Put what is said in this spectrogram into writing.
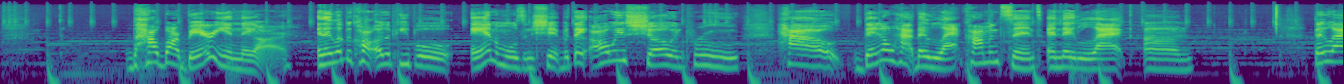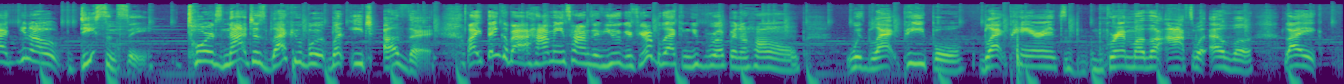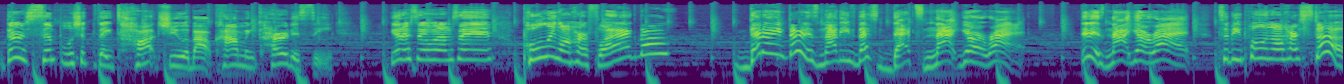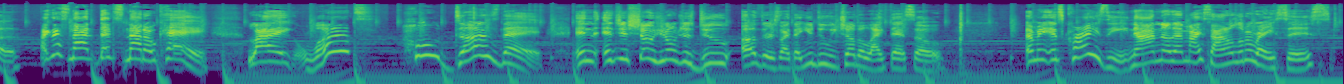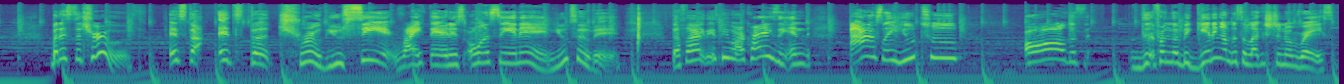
how barbarian they are. And they love to call other people animals and shit, but they always show and prove how they don't have they lack common sense and they lack um they lack, you know, decency towards not just black people but each other. Like think about how many times if you if you're black and you grew up in a home with black people, black parents, grandmother, aunts, whatever, like there's simple shit that they taught you about common courtesy. You understand what I'm saying? Pulling on her flag though, that ain't that is not even that's that's not your right. That is not your right to be pulling on her stuff. Like that's not that's not okay. Like what? Who does that? And it just shows you don't just do others like that. You do each other like that. So I mean, it's crazy. Now I know that might sound a little racist, but it's the truth. It's the it's the truth. You see it right there, and it's on CNN. YouTube it. The fuck, these people are crazy. And honestly, YouTube, all the, th- the from the beginning of this election of race,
